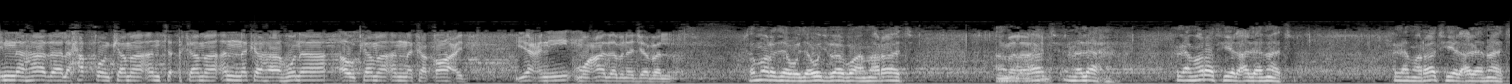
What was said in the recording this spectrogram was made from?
إن هذا لحق كما أنت كما أنك ها هنا أو كما أنك قاعد يعني معاذ بن جبل. ثم ورد أبو داود باب امارات الملاحم. امارات الملاحم. الامارات هي العلامات. الامارات هي العلامات.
